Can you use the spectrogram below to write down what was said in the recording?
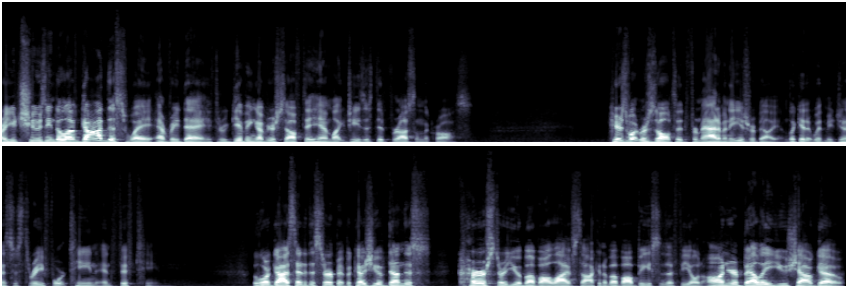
Are you choosing to love God this way every day through giving of yourself to Him like Jesus did for us on the cross? Here's what resulted from Adam and Eve's rebellion. Look at it with me Genesis 3 14 and 15. The Lord God said to the serpent, Because you have done this, cursed are you above all livestock and above all beasts of the field. On your belly you shall go,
